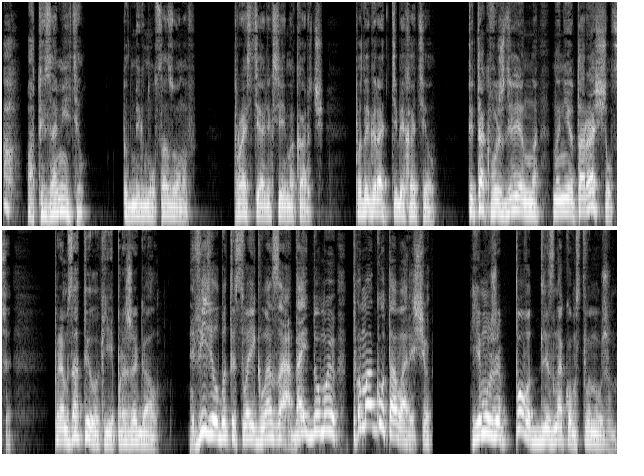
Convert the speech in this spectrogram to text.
«А ты заметил?» — подмигнул Сазонов. Прости, Алексей Макарович, подыграть тебе хотел. Ты так вожделенно на нее таращился, прям затылок ей прожигал. Видел бы ты свои глаза, дай, думаю, помогу товарищу. Ему же повод для знакомства нужен.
